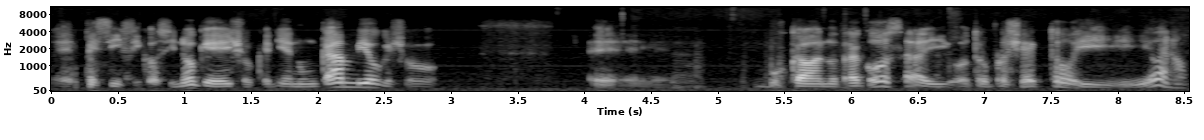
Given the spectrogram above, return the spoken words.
específico, sino que ellos querían un cambio, que yo eh, buscaban otra cosa y otro proyecto y, bueno,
